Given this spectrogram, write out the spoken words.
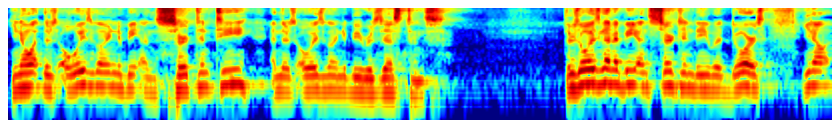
you know what? There's always going to be uncertainty and there's always going to be resistance. There's always going to be uncertainty with doors. You know,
